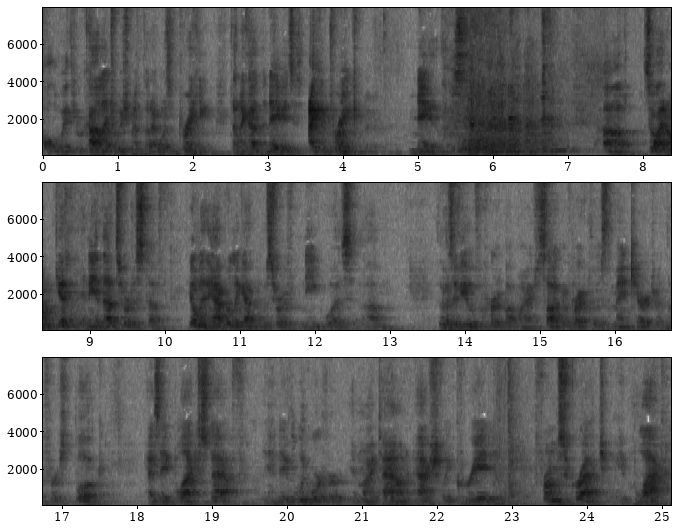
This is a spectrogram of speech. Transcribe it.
all the way through college, which meant that I wasn't drinking. Then I got in the Navy and says, I can drink. No. Uh, so I don't get any of that sort of stuff. The only thing I've really gotten was sort of neat was, um, those of you who've heard about my Saga of Recluce, the main character in the first book has a black staff. And a woodworker in my town actually created from scratch a black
